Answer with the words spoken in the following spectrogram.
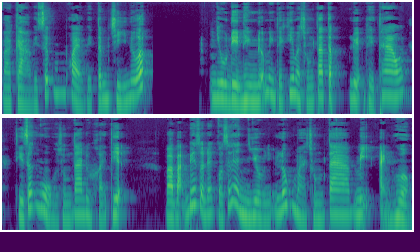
và cả về sức khỏe về tâm trí nữa. Nhiều điển hình nữa mình thấy khi mà chúng ta tập luyện thể thao ấy thì giấc ngủ của chúng ta được cải thiện. Và bạn biết rồi đấy có rất là nhiều những lúc mà chúng ta bị ảnh hưởng.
